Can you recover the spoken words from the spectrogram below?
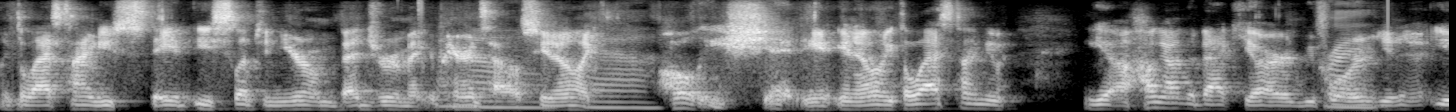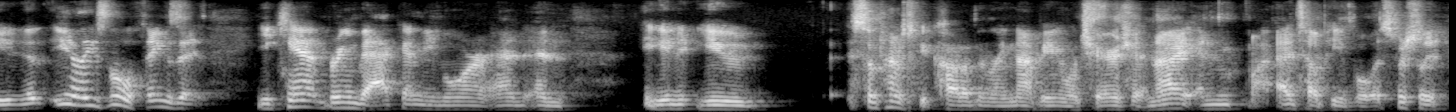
like the last time you stayed, you slept in your own bedroom at your parents' house, you know, like, yeah. holy shit, you, you, know, like the last time you, yeah, hung out in the backyard before, right. you know, you, you know, these little things that you can't bring back anymore. And, and you, you, sometimes get caught up in like not being able to cherish it. And I, and I tell people, especially,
